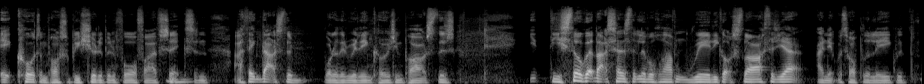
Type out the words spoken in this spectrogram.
it could and possibly should have been 4 5 6. Mm. And I think that's the one of the really encouraging parts. There's You still get that sense that Liverpool haven't really got started yet, and it was top of the league with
